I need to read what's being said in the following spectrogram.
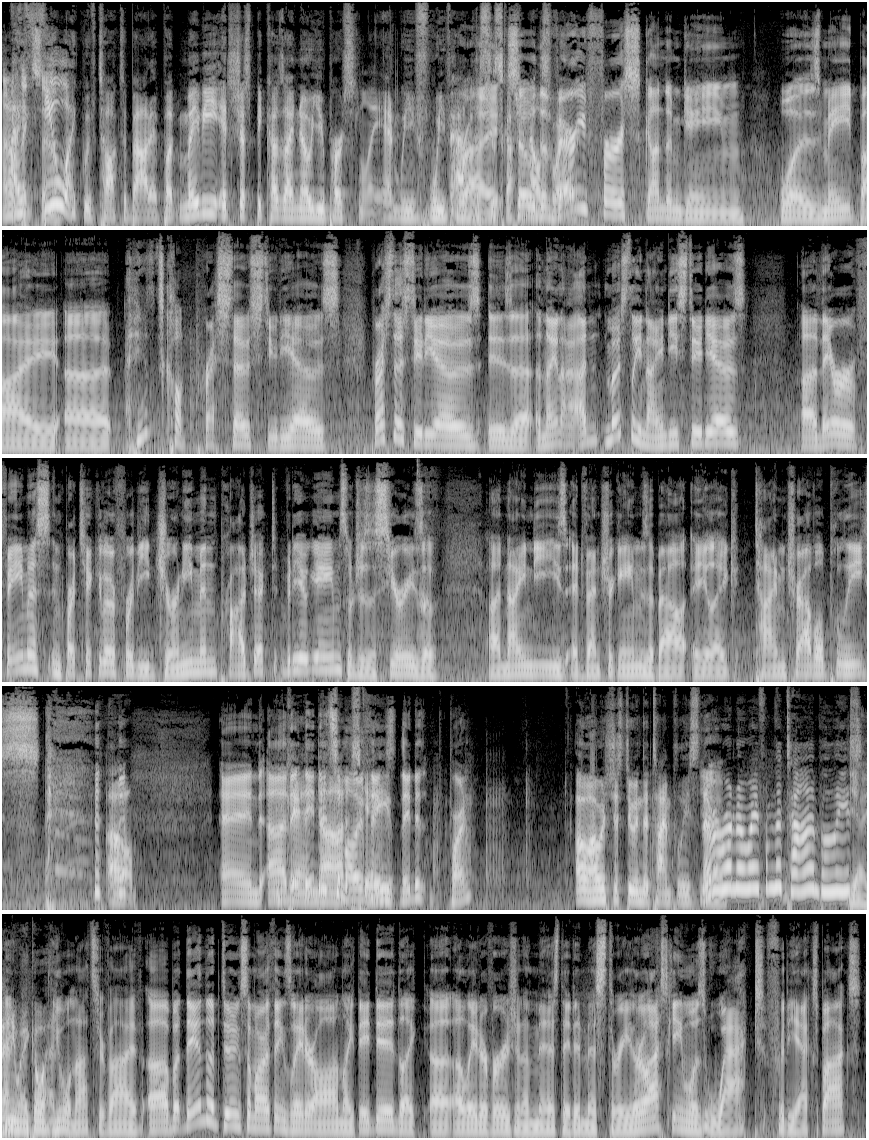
I don't I think so. feel like we've talked about it, but maybe it's just because I know you personally, and we've we've had this discussion So the very first Gundam game was made by uh, I think it's called Presto Studios. Presto Studios is a, a, nine- a mostly '90s studios. Uh, they were famous in particular for the Journeyman Project video games, which is a series of uh, '90s adventure games about a like time travel police. oh. And uh, they, they did some other escape. things. They did. Pardon? oh, I was just doing the time police. Never Yeah. run away from the time police. Yeah, anyway, you, go ahead. You will not survive. Uh, but they ended up doing some other things later on. Like they did like uh, a later version of Myst. They did Myst three. Their last game was Whacked for the Xbox.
